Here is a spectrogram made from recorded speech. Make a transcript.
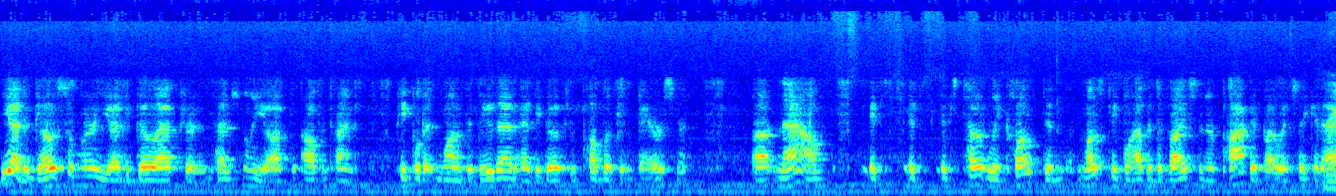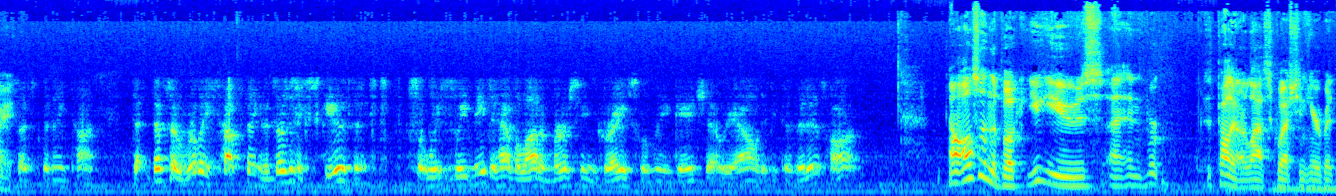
you had to go somewhere. You had to go after it intentionally. You oft, oftentimes people that wanted to do that had to go through public embarrassment. Uh, now it's it's it's totally cloaked, and most people have a device in their pocket by which they could Right. access it at any time. That, that's a really tough thing. It doesn't excuse it, but we, we need to have a lot of mercy and grace when we engage that reality because it is hard. Now, also in the book, you use, uh, and we're, it's probably our last question here, but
